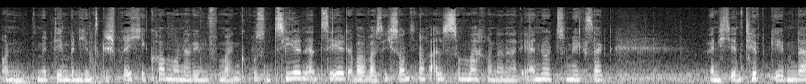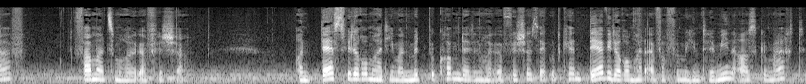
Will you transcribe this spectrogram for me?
und mit dem bin ich ins Gespräch gekommen und habe ihm von meinen großen Zielen erzählt, aber was ich sonst noch alles so mache. Und dann hat er nur zu mir gesagt, wenn ich dir einen Tipp geben darf, fahr mal zum Holger Fischer. Und das wiederum hat jemand mitbekommen, der den Holger Fischer sehr gut kennt. Der wiederum hat einfach für mich einen Termin ausgemacht.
